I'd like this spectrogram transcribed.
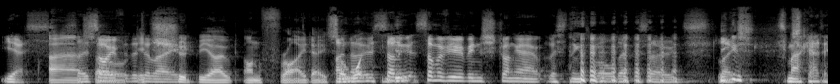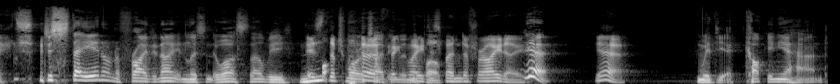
Yes. Uh, so, sorry for the it delay. should be out on Friday. So I know what some, do- some of you have been strung out listening to old episodes, like just- smack addicts. just stay in on a Friday night and listen to us. That'll be It's much more exciting than way the to pub. spend a Friday. Yeah, Yeah. with your cock in your hand.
